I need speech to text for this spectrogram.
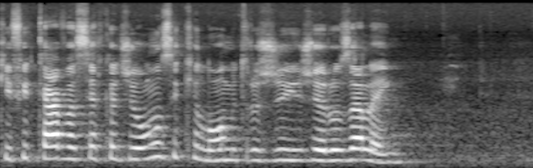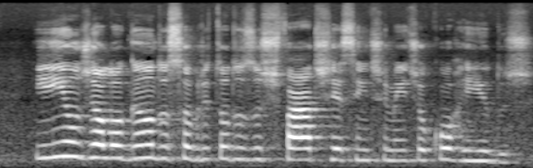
que ficava a cerca de 11 quilômetros de Jerusalém. E iam dialogando sobre todos os fatos recentemente ocorridos.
